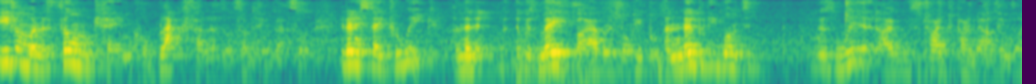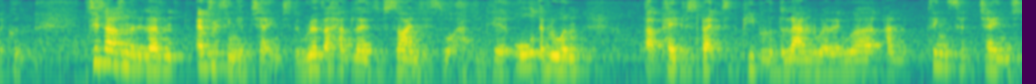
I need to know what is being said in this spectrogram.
even when a film came called Blackfellas or something of that sort, it only stayed for a week. And then it, it was made by Aboriginal people, and nobody wanted. It was weird. I was trying to find out things and I couldn't. 2011, everything had changed. The river had loads of scientists. What happened here? All everyone uh, paid respect to the people of the land where they were, and things had changed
